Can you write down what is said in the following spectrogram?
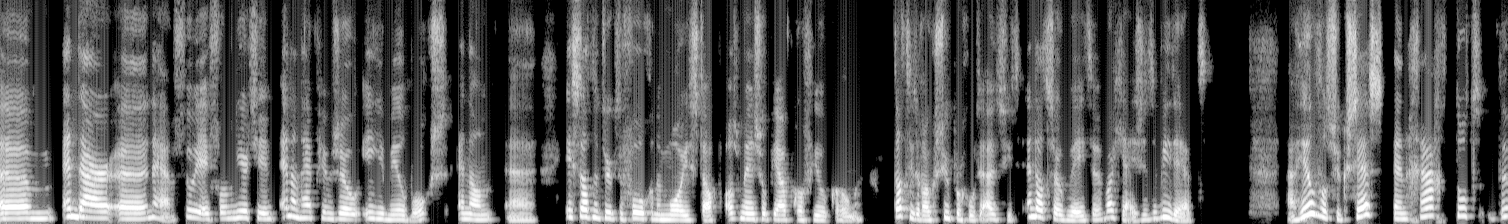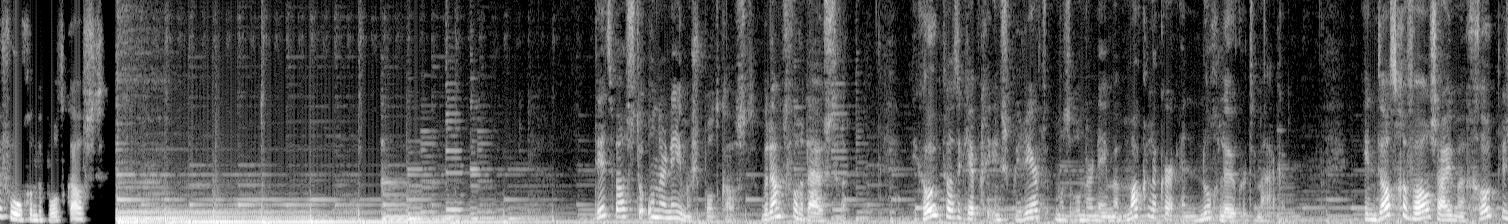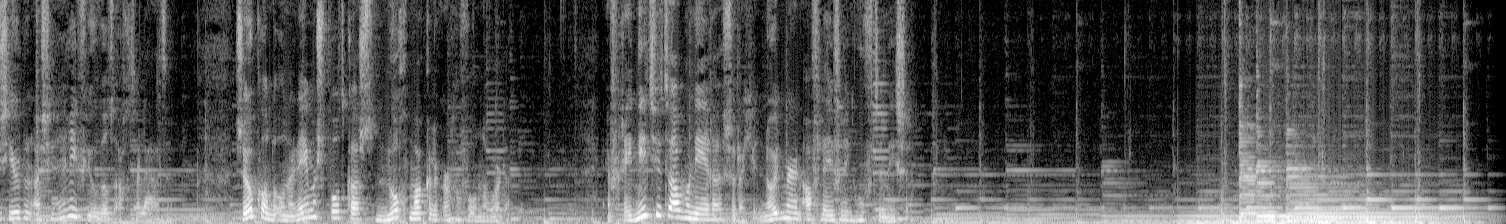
Um, en daar uh, nou ja, vul je een formuliertje in en dan heb je hem zo in je mailbox. En dan uh, is dat natuurlijk de volgende mooie stap als mensen op jouw profiel komen. Dat hij er ook super goed uitziet en dat ze ook weten wat jij ze te bieden hebt. Nou, heel veel succes en graag tot de volgende podcast. Dit was de Ondernemerspodcast. Bedankt voor het luisteren. Ik hoop dat ik je heb geïnspireerd om het ondernemen makkelijker en nog leuker te maken. In dat geval zou je me een groot plezier doen als je een review wilt achterlaten. Zo kan de Ondernemerspodcast nog makkelijker gevonden worden. En vergeet niet je te abonneren, zodat je nooit meer een aflevering hoeft te missen.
